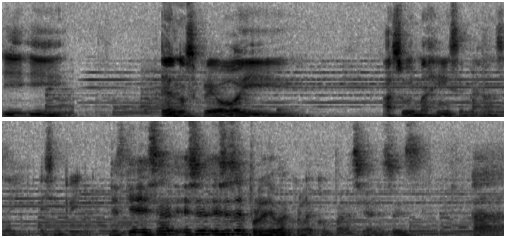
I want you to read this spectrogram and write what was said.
y, Él nos creó y a su imagen y semejanza y es increíble. Y es que ese, ese es el problema con la comparación. Eso es. ah,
